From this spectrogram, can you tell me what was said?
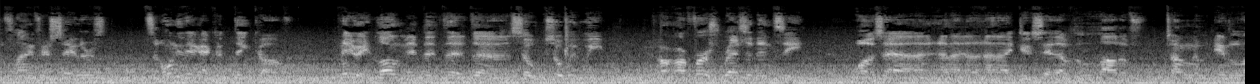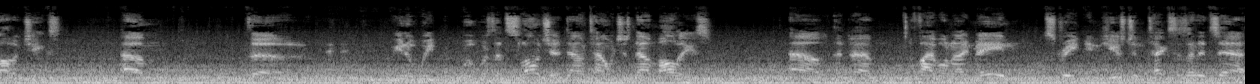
the Flying Fish Sailors. It's the only thing I could think of. Anyway, long the the, the so so we, we our, our first residency was uh, and, I, and I do say that with a lot of tongue and a lot of cheeks. Um, the you know we was at Sláinte downtown, which is now Molly's, uh, at um, 509 Main Street in Houston, Texas, and it's uh,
